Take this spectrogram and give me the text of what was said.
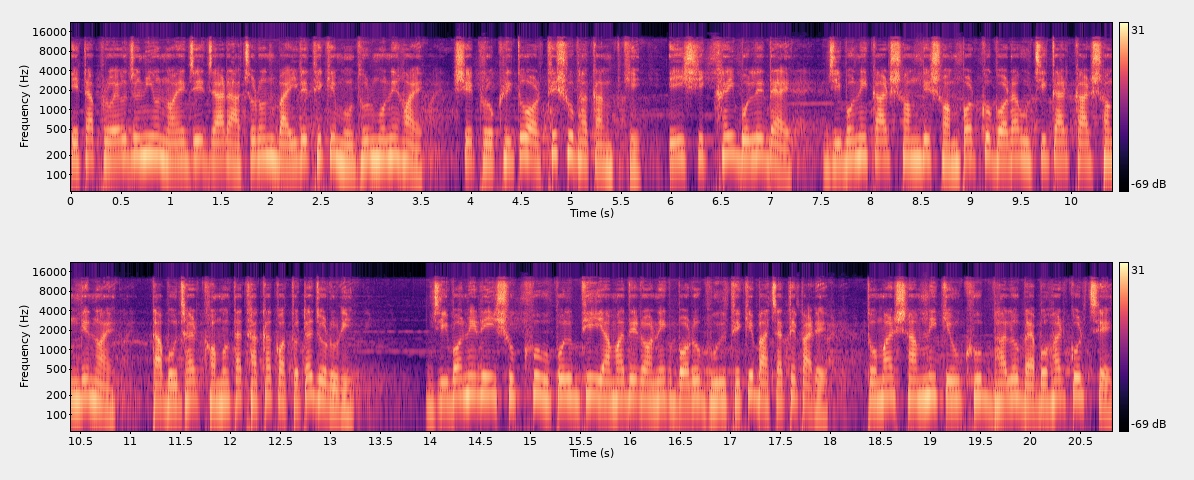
এটা প্রয়োজনীয় নয় যে যার আচরণ বাইরে থেকে মধুর মনে হয়, সে প্রকৃত অর্থে শুভাকাঙ্ক্ষী। এই শিক্ষাই বলে দেয়, জীবনে কার সঙ্গে সম্পর্ক গড়া উচিত আর কার সঙ্গে নয়, তা বোঝার ক্ষমতা থাকা কতটা জরুরি। জীবনের এই সূক্ষ্ম উপলব্ধিই আমাদের অনেক বড় ভুল থেকে বাঁচাতে পারে। তোমার সামনে কেউ খুব ভালো ব্যবহার করছে,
